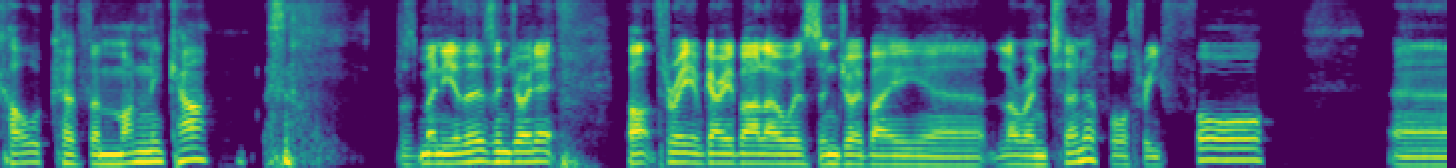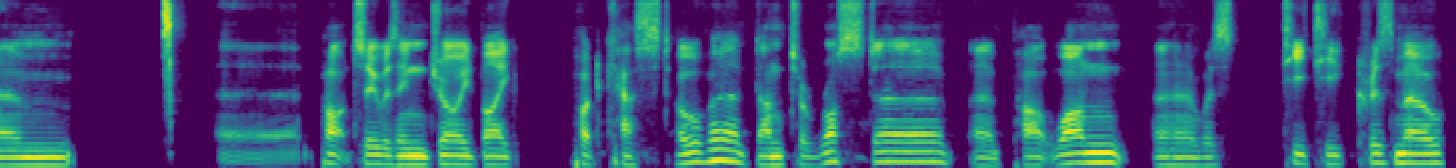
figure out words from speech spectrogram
Kolkavamonica. There's many others enjoyed it. Part three of Gary Barlow was enjoyed by uh, Lauren Turner, 434. Um, uh, part two was enjoyed by Podcast Over, Dante Roster. Uh, part one uh, was TT Crismo,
